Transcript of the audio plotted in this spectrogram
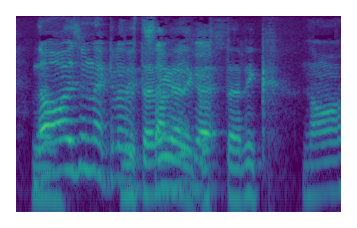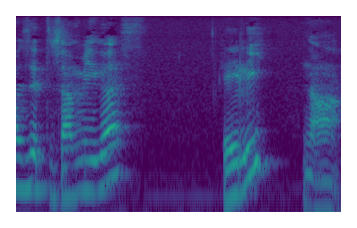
No. No, es una creo de Nuestra amiga de. Costa Rica. No, es de tus amigas. ¿Hailey? No,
